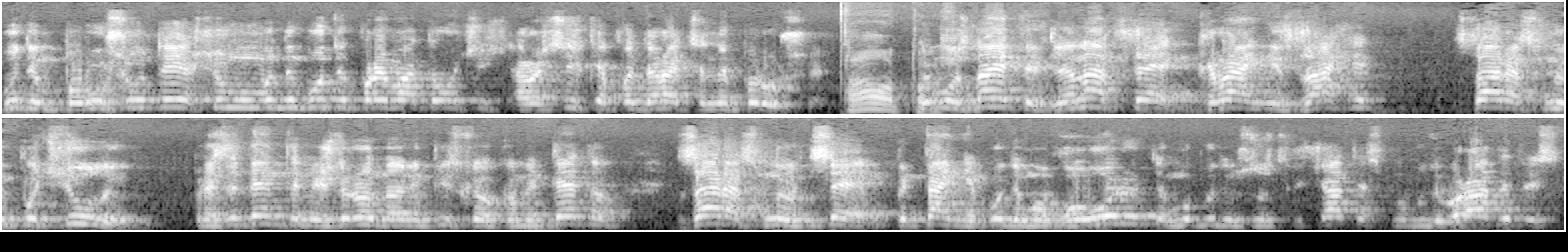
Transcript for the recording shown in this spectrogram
будемо порушувати, якщо ми не будемо приймати участь, а Російська Федерація не порушує. Та. Тому знаєте, для нас це крайній захід. Зараз ми почули президента Міжнародного олімпійського комітету. Зараз ми це питання будемо обговорювати. Ми будемо зустрічатись, ми будемо радитись.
